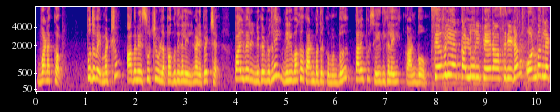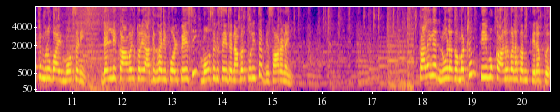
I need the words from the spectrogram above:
வணக்கம். புதுவை மற்றும் அதனை சுற்றியுள்ள பகுதிகளில் நடைபெற்ற பல்வேறு நிகழ்வுகளை விரிவாக காண்பதற்கு முன்பு தலைப்பு செய்திகளை காண்போம். செவிலியர் கல்லூரி பேராசிரியரிடம் ஒன்பது லட்சம் ரூபாய் மோசடி. டெல்லி காவல்துறை அதிகாரி போல் பேசி மோசடி செய்த நபர் குறித்த விசாரணை. கலைஞர் நூலகம் மற்றும் திமுக அலுவலகம் திறப்பு.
